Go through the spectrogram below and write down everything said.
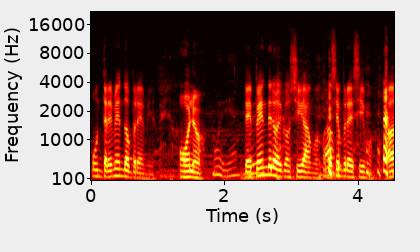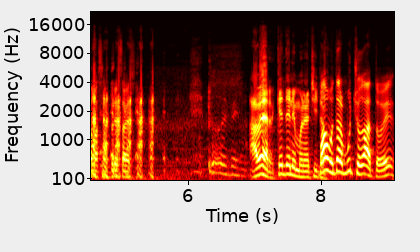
un tremendo premio? ¿O no? Muy bien. muy Depende de lo que consigamos, como siempre decimos. A ver las empresas. bien. Todo depende. A ver, ¿qué tenemos, Nachito? Vamos a montar mucho dato, ¿eh?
